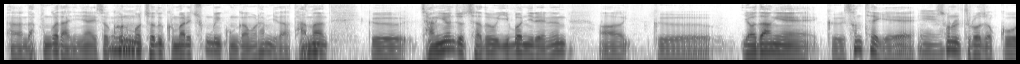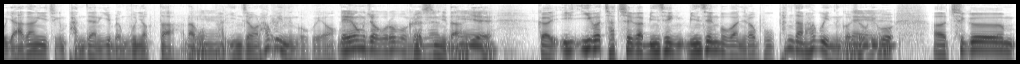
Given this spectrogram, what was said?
아, 나쁜 것 아니냐 해서 그건 음. 뭐 저도 그 말에 충분히 공감을 합니다. 다만 음. 그 장 의원조차도 이번 일에는 어 그 여당의 그 선택에 예. 손을 들어줬고 야당이 지금 반대하는 게 명분이 없다라고 예. 인정을 하고 있는 거고요. 내용적으로 보면 그렇습니다. 예. 예. 그러니까 이, 이것 자체가 민생 민생 법안이라고 보고 판단하고 있는 거죠. 네. 그리고 어 지금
